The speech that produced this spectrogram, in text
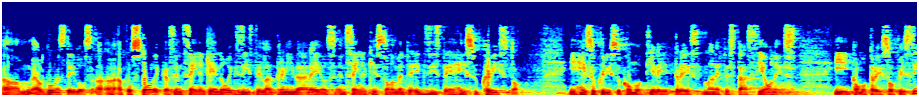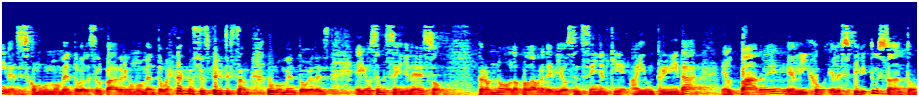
Um, algunos de los apostólicos enseñan que no existe la Trinidad. Ellos enseñan que solamente existe Jesucristo. Y Jesucristo como tiene tres manifestaciones y como tres oficinas. Es como un momento Él es el Padre, un momento Él es el Espíritu Santo, un momento Él es... Ellos enseñan eso. Pero no, la palabra de Dios enseña que hay una Trinidad. El Padre, el Hijo, el Espíritu Santo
